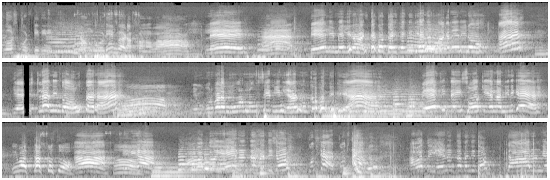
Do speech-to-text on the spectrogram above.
ತೋರ್ಸ್ಕೊಟ್ಟಿದೀನಿ. ನಂಗೆ ಹೊಡಿಬೇಡ ಕಣವ ಲೇ ಆ ಬೇಲಿ ಮೇಲಿರೋ ಅಂಟೆ ಗೊತ್ತ ಇದ್ದಂಗಿದ್ಯಾ ನನ್ನ ಮಗನೇ ನೀನು? ಆ? ಎಷ್ಟ್ಲ ನಿಂದು ಅವತಾರ? ನಿಮ್ ಗುರುಗಳ ಮೂರ್ ನುಂಗ್ಸಿ ನೀನ್ ಎರಡ್ ನುಂಕ ಬಂದಿದೀಯಾ? ಬೇಕಿತ್ತೆ ಈ ಸೋಕಿ ಎಲ್ಲ ನಿನಗೆ? ಇವತ್ ಕಕ್ಕಸು ಆ, ಇದ್ಯಾ? ಅವತ್ತು ಏನಂತ ಬಂದಿದ್ದು? ಕುತ್ಕ ಕುತ್ಕ ಅವತ್ತು ಏನಂತ ಬಂದಿದ್ದು ತಾರುಣ್ಯ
